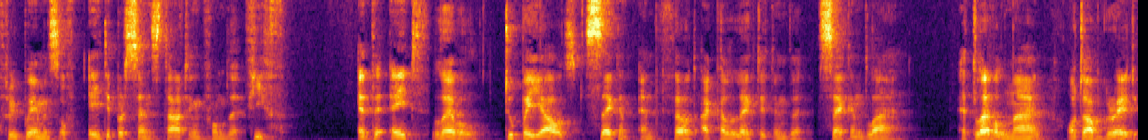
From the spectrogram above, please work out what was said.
three payments of 80% starting from the fifth. At the eighth level, two payouts second and third are collected in the second line. At level 9, auto upgrade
